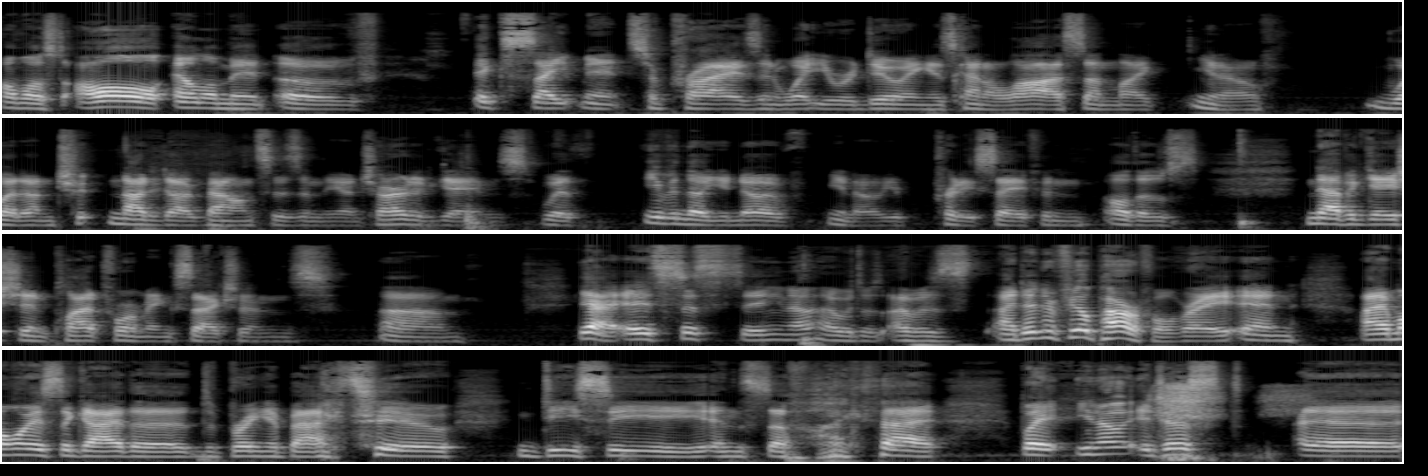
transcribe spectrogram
almost all element of excitement, surprise, and what you were doing is kind of lost. Unlike you know what Unch- Naughty Dog balances in the Uncharted games, with even though you know you know you're pretty safe in all those navigation platforming sections. Um, yeah, it's just you know I was I was I didn't feel powerful, right? And I'm always the guy to to bring it back to DC and stuff like that. But you know, it just uh,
